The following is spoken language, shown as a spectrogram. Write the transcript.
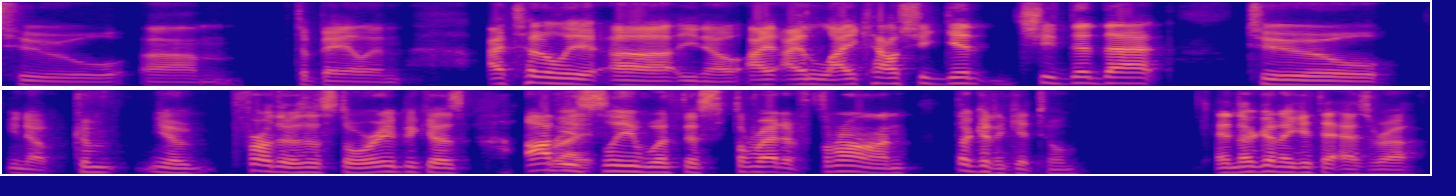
to um to Balin, I totally uh you know I I like how she get she did that to you know com- you know further the story because obviously with this threat of Thrawn, they're gonna get to him, and they're gonna get to Ezra,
